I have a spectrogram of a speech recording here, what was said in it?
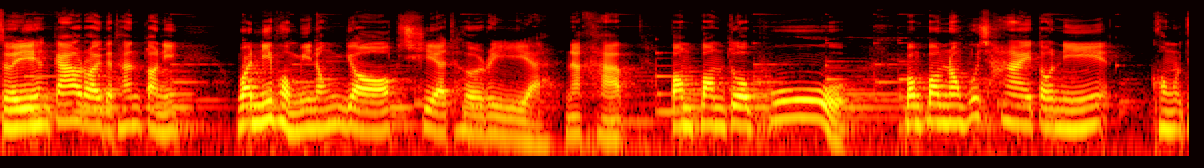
สวัสดีทั้ง 900กับท่านตอนนี้ วันนี้ผมมีน้องยอร์กเชียร์เทเรียนะครับ ปอมปอมตัวผู้ปอมปอมน้องผู้ชายตัวนี้ของจ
